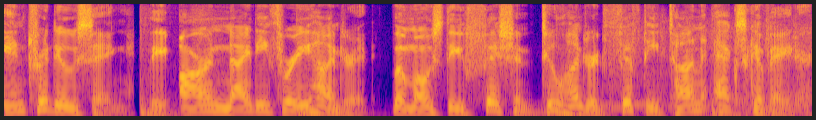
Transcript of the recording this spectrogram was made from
Introducing the R9300, the most efficient 250-ton excavator.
